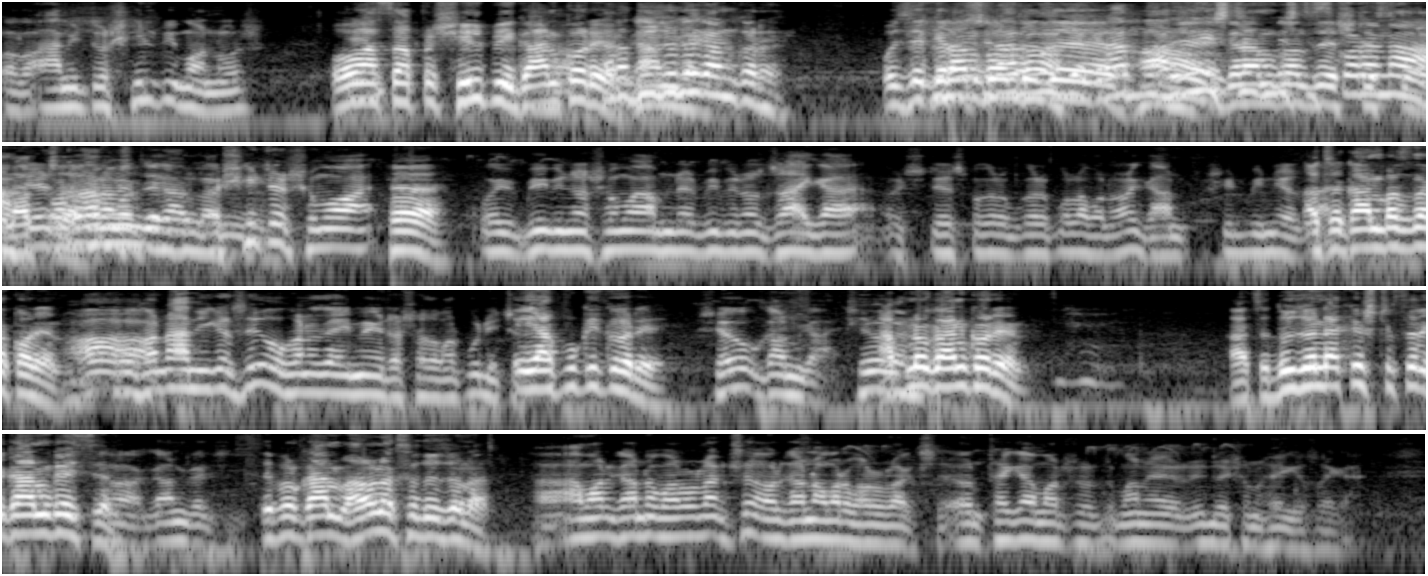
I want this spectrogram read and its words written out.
বাবা, আমি তো শিল্পী মানুষ। ও আচ্ছা আপনি শিল্পী গান করেন এরা দুজনে গান করে। ওই যে গ্রামগঞ্জে যে গ্রামগঞ্জে হ্যাঁ, গ্রামগঞ্জে করে স্টেজ না। করেন, আচ্ছা। শীতের সময় হ্যাঁ। ওই বিভিন্ন সময় আপনার বিভিন্ন জায়গা ওই স্টেজ প্রোগ্রাম করে পোলা বানানো গান শিল্পী নিয়ে যায়। আচ্ছা গান বাজনা করেন? ওখানে আমি গেছি ওখানে যাই মেয়েটার সাথে আমার পরিচয়। এই আপু কি করে? সেও গান গায়। সেও আপনিও গান করেন? আচ্ছা দুজন এক স্টেজের গান গাইছেন? হ্যাঁ, গান গাইছি। তারপর গান ভালো লাগছে দুজনের হ্যাঁ, আমার গানও ভালো লাগছে ওর গানও আমার ভালো লাগছে। ওর থেকে আমার মানে রিলেশন হয়ে গেছে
